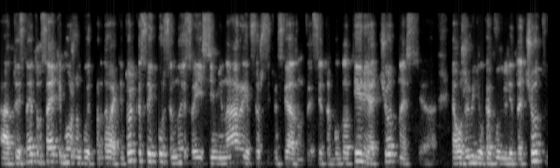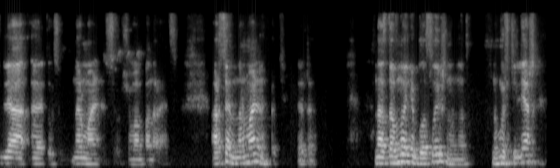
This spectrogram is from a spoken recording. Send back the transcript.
А, то есть на этом сайте можно будет продавать не только свои курсы, но и свои семинары и все, что с этим связано. То есть это бухгалтерия, отчетность. Я уже видел, как выглядит отчет для этого. Нормально все, в общем, вам понравится. Арсен, нормально хоть это? Нас давно не было слышно, но, но мы в тельняшках.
